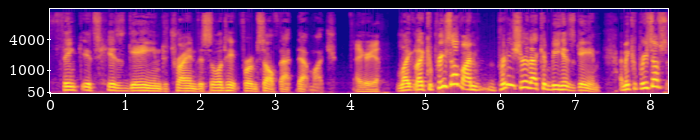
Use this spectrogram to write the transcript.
think it's his game to try and facilitate for himself that that much. I hear you. Like like Kaprizov, I'm pretty sure that can be his game. I mean, Kaprizov's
